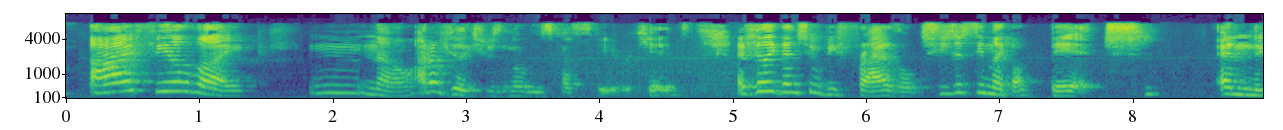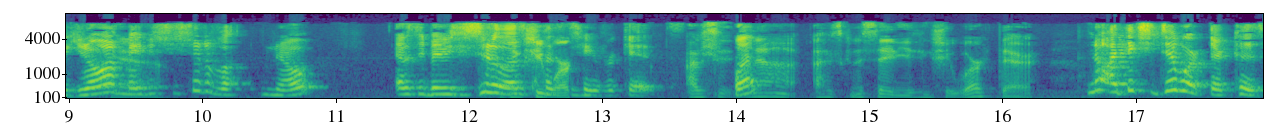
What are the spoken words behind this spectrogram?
I feel like mm, no, I don't feel like she was gonna lose custody of her kids. I feel like then she would be frazzled. She just seemed like a bitch. And you know what? Yeah. Maybe she should have. Nope. I was maybe she should have she custody worked- of her kids. I was What? Nah, I was gonna say, do you think she worked there? No, I think she did work there because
